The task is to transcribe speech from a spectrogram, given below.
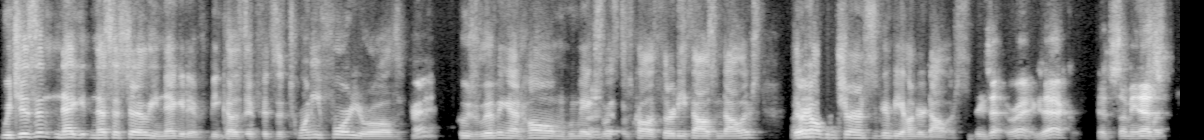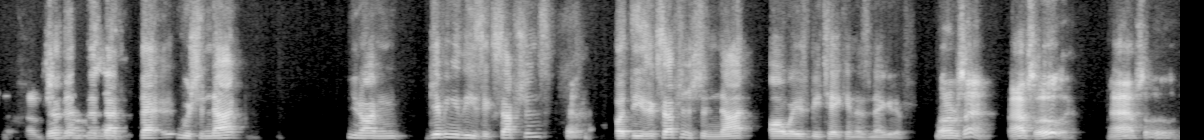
Which isn't neg- necessarily negative because if it's a 24 year old Right. who's living at home who makes Right. let's call it thirty thousand dollars, their Right. health insurance is going to be hundred dollars. Exactly. Right. Exactly. It's. I mean, that's. That, that, that, that, that we should not, you know, I'm giving you these exceptions, Yeah. but these exceptions should not always be taken as negative. One hundred percent. Absolutely. Absolutely.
